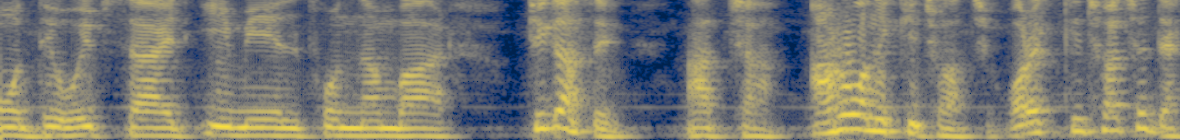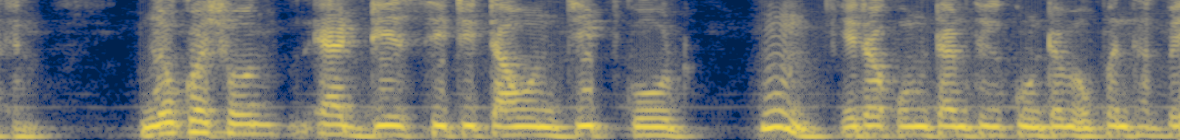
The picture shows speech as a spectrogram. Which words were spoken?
মধ্যে ওয়েবসাইট ইমেল ফোন নাম্বার ঠিক আছে? আচ্ছা আরও অনেক কিছু আছে। অনেক কিছু আছে, দেখেন। Location address city town zip code hmm, এটা কোন টাইম থেকে কোন টাইমে ওপেন থাকবে,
